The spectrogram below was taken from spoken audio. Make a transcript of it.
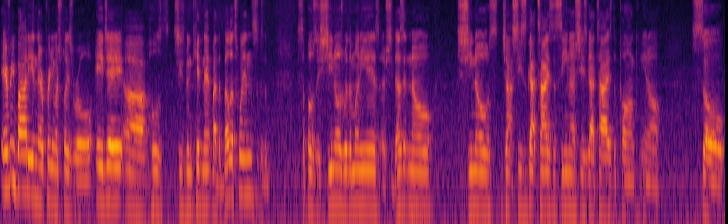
Everybody in there pretty much plays a role. AJ uh, holds. She's been kidnapped by the Bella twins because supposedly she knows where the money is. If she doesn't know, she knows. John, she's got ties to Cena. She's got ties to Punk. You know, so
